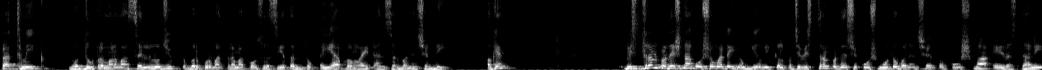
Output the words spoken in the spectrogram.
પ્રાથમિક વધુ પ્રમાણમાં સેલ્યુલોજયુક્ત ભરપૂર માત્રામાં કોષ રસીય તંતુ. અહીંયા આપણો રાઈટ આન્સર બને છે ડી ઓકે વિસ્તરણ પ્રદેશના કોષો માટે યોગ્ય વિકલ્પ જે વિસ્તરણ પ્રદેશ કોષ મોટો બને છે તો કોષમાં એ રસધાની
